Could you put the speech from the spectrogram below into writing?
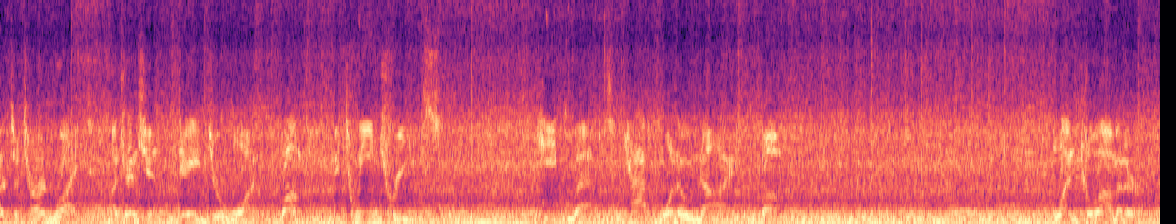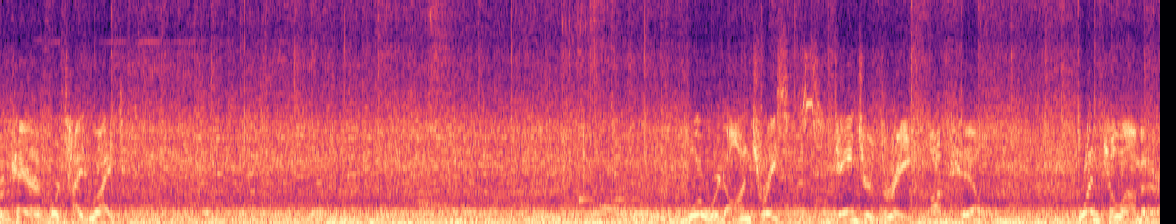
To turn right. Attention, danger one. Bump between trees. Keep left. Cap 109. Bump. One kilometer. Prepare for tight right. Forward on traces. Danger three. Uphill. One kilometer.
